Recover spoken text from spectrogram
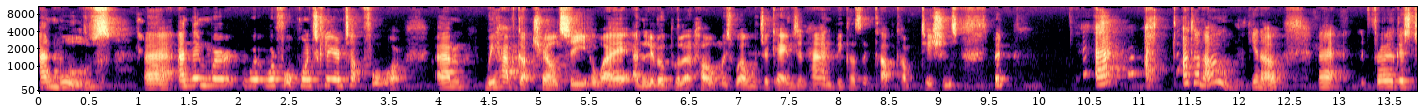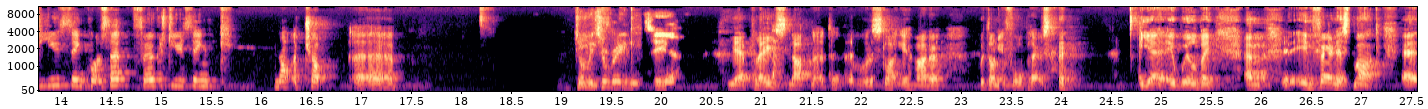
and Wolves. Uh, and then we're, we're, we're, four points clear in top four. Um, we have got Chelsea away and Liverpool at home as well, which are games in hand because of the cup competitions. But uh, I don't know. You know, uh, Fergus, do you think what's that? Fergus, do you think not a chop? Uh, do, you want me to read it to you? Yeah, please. Not, not well, slightly harder with only four players. Yeah, it will be. Um, in fairness, Mark, uh,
